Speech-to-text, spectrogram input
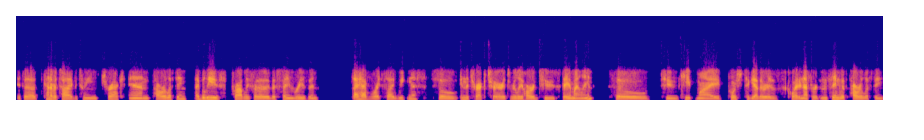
it's a kind of a tie between track and powerlifting. I believe probably for the same reason. I have right side weakness, so in the track chair it's really hard to stay in my lane. So to keep my push together is quite an effort. And the same with powerlifting.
